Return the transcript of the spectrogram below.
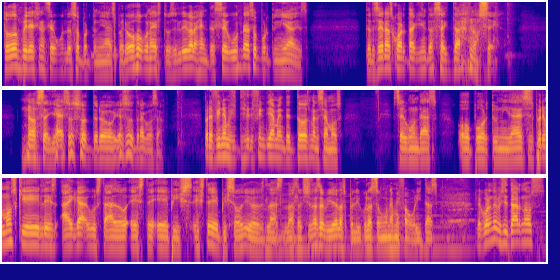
Todos merecen segundas oportunidades, pero ojo con esto, si le digo a la gente, segundas oportunidades, terceras, cuarta, quinta, sexta, no sé. No sé, ya eso es otro, ya eso es otra cosa. Pero definitivamente todos merecemos segundas oportunidades. Esperemos que les haya gustado este, este episodio. Las, las lecciones de video de las películas son unas de mis favoritas. Recuerden visitarnos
